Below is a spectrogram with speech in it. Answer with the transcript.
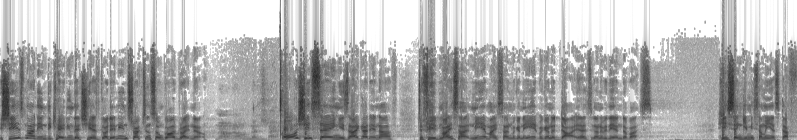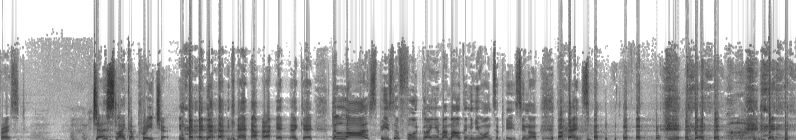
she's not indicating that she has got any instructions from God right now. No, no, that's right. All she's saying is, I got enough to feed my son, me and my son, we're going to eat, we're going to die. That's going to be the end of us. He's saying, give me some of your stuff first. Mm. Just like a preacher. okay, all right, okay. The last piece of food going in my mouth and he wants a piece, you know? All right, so.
